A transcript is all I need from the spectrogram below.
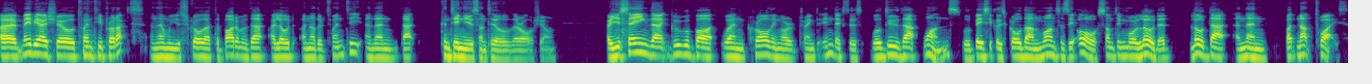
Uh, maybe I show 20 products, and then when you scroll at the bottom of that, I load another 20, and then that continues until they're all shown. Are you saying that Googlebot, when crawling or trying to index this, will do that once, will basically scroll down once and say, oh, something more loaded, load that, and then, but not twice?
